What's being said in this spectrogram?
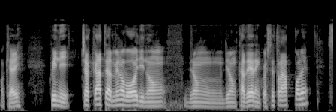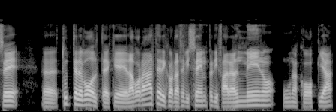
Okay? Quindi cercate almeno voi di non, di, non, di non, cadere in queste trappole. Se eh, tutte le volte che lavorate ricordatevi sempre di fare almeno una copia,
